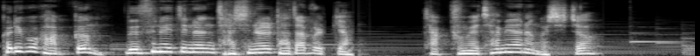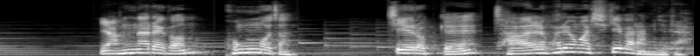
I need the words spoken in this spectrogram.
그리고 가끔 느슨해지는 자신을 다잡을 겸 작품에 참여하는 것이죠. 양날의 검 공모전 지혜롭게 잘 활용하시기 바랍니다.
